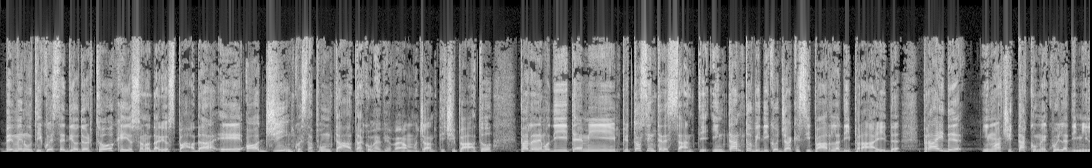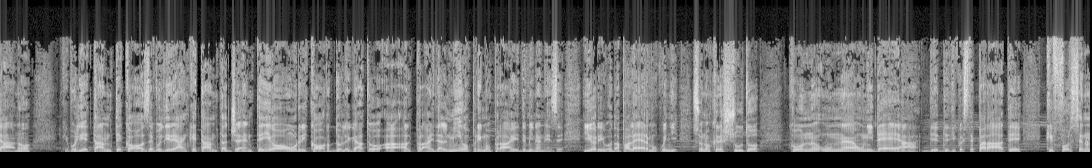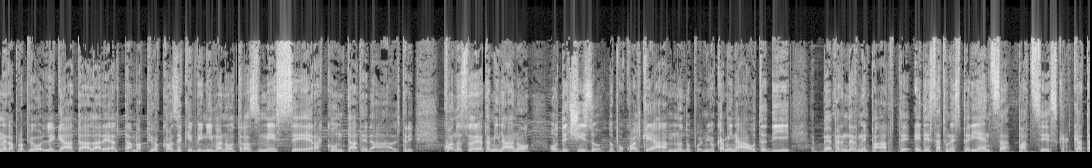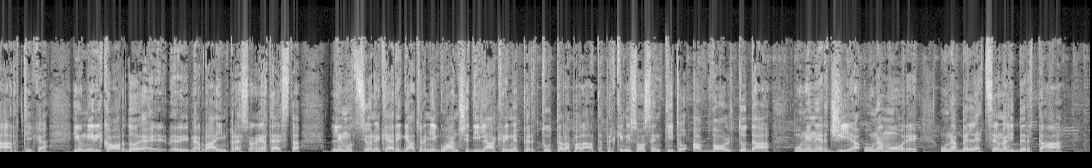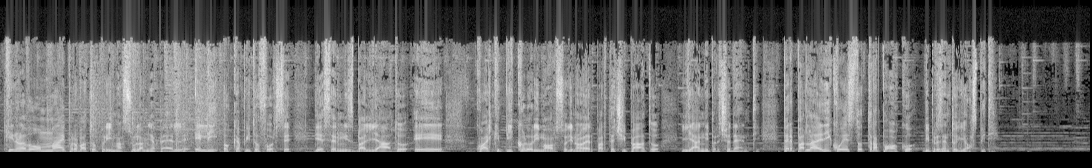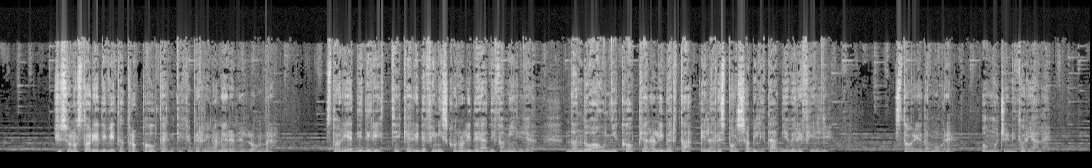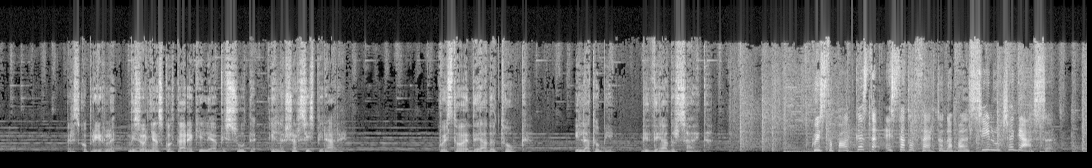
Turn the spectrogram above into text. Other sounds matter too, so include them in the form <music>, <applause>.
Benvenuti, questo è The Other Talk, io sono Dario Spada e oggi in questa puntata, come vi avevamo già anticipato, parleremo di temi piuttosto interessanti. Intanto vi dico già che si parla di Pride. Pride in una città come quella di Milano che vuol dire tante cose, vuol dire anche tanta gente. Io ho un ricordo legato a, al Pride, al mio primo Pride milanese. Io arrivo da Palermo, quindi sono cresciuto con un, un'idea di, di, queste parate che forse non era proprio legata alla realtà, ma più a cose che venivano trasmesse e raccontate da altri. Quando sono arrivato a Milano ho deciso, dopo qualche anno, dopo il mio coming out, di beh, prenderne parte ed è stata un'esperienza pazzesca, catartica. Io mi ricordo, e rimarrà impresso nella mia testa l'emozione che ha rigato le mie guance di lacrime per tutta la parata, perché mi sono sentito avvolto da un'energia, un amore, una bellezza e una libertà che non avevo mai provato prima sulla mia pelle e lì ho capito forse di essermi sbagliato e qualche piccolo rimorso di non aver partecipato gli anni precedenti. Per parlare di questo, tra poco vi presento gli ospiti. Ci sono storie di vita troppo autentiche per rimanere nell'ombra. Storie di diritti che ridefiniscono l'idea di famiglia, dando a ogni coppia la libertà e la responsabilità di avere figli. Storie d'amore omogenitoriale. Per scoprirle bisogna ascoltare chi le ha vissute e lasciarsi ispirare. Questo è The Other Talk, il lato B di The Other Side. Questo podcast è stato offerto da Palsi Luce Gas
